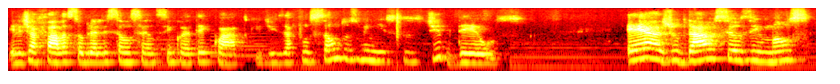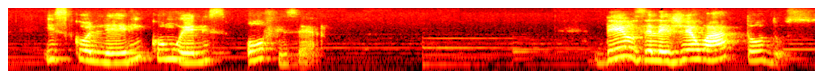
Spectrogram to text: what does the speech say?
ele já fala sobre a lição 154, que diz: a função dos ministros de Deus é ajudar os seus irmãos escolherem como eles o fizeram. Deus elegeu a todos,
